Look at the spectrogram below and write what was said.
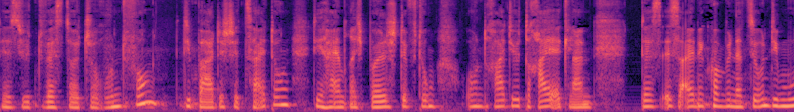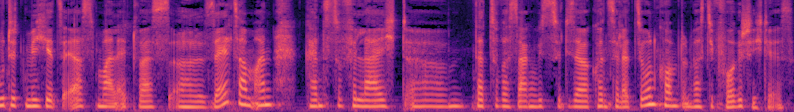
der Südwestdeutsche Rundfunk, die Badische Zeitung, die Heinrich Böll Stiftung und Radio Dreieckland. Das ist eine Kombination, die mutet mich jetzt erstmal etwas äh, seltsam an. Kannst du vielleicht äh, dazu was sagen, wie es zu dieser Konstellation kommt und was die Vorgeschichte ist?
